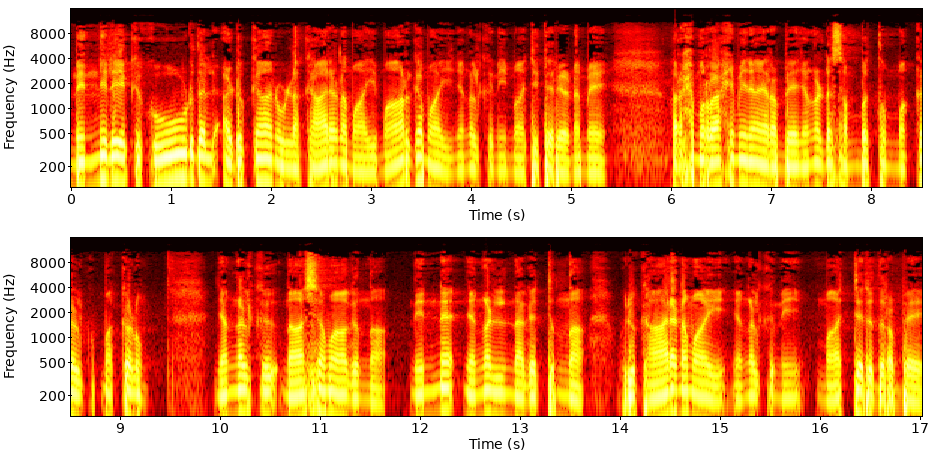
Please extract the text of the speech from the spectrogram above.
നിന്നിലേക്ക് കൂടുതൽ അടുക്കാനുള്ള കാരണമായി മാർഗമായി ഞങ്ങൾക്ക് നീ മാറ്റിത്തരണമേ. റഹമുറാഹിമിനായ റബ്ബെ ഞങ്ങളുടെ സമ്പത്തും മക്കൾ മക്കളും ഞങ്ങൾക്ക് നാശമാകുന്ന നിന്നെ ഞങ്ങളിൽ നകറ്റുന്ന ഒരു കാരണമായി ഞങ്ങൾക്ക് നീ മാറ്റരുത് റബ്ബേ.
